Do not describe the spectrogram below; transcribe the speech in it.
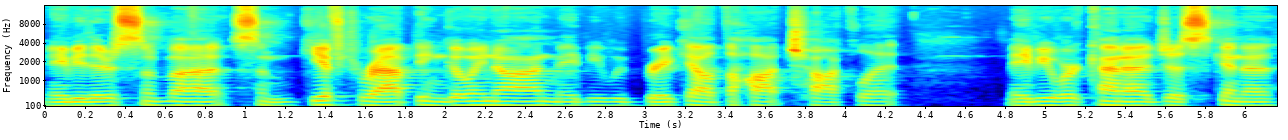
Maybe there's some, uh, some gift wrapping going on. Maybe we break out the hot chocolate. Maybe we're kind of just going to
